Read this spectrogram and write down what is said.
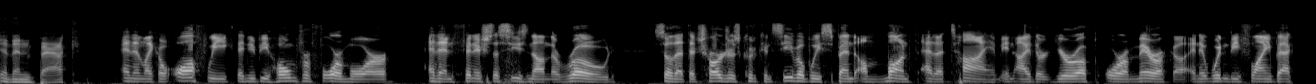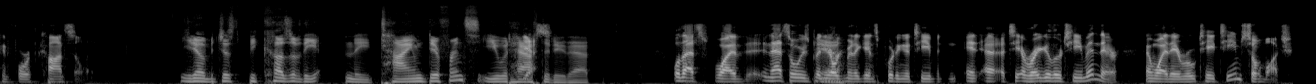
And then back. and then like an off week, then you'd be home for four more, and then finish the season on the road, so that the Chargers could conceivably spend a month at a time in either Europe or America, and it wouldn't be flying back and forth constantly. You know, just because of the the time difference, you would have Yes. to do that. Well, that's why, and that's always been Yeah. the argument against putting a team, in, a, a regular team in there, and why they rotate teams so much.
